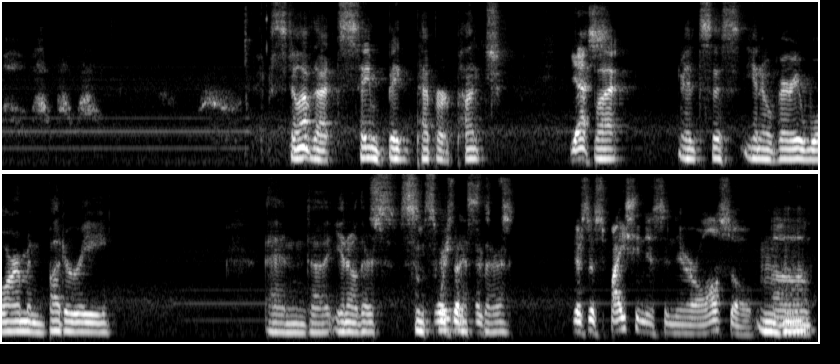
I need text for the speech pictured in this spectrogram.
Wow, wow, wow. Still have that same big pepper punch, Yes. but it's this, you know, very warm and buttery. And, uh, you know, there's some There's a- sweetness there. there's, there's a spiciness in there also. Mhm. Um,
